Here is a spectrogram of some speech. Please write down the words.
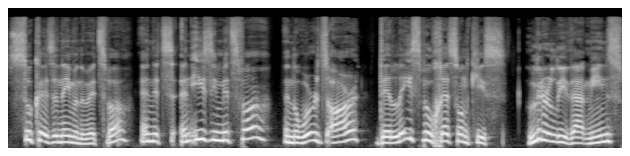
Sukkah is the name of the mitzvah, and it's an easy mitzvah and the words are Deleis cheson kis. Literally, that means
